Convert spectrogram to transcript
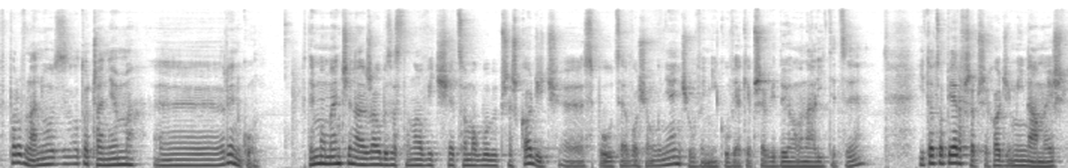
w porównaniu z otoczeniem rynku. W tym momencie należałoby zastanowić się, co mogłoby przeszkodzić spółce w osiągnięciu wyników, jakie przewidują analitycy. I to, co pierwsze przychodzi mi na myśl,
